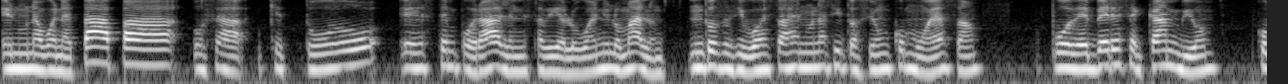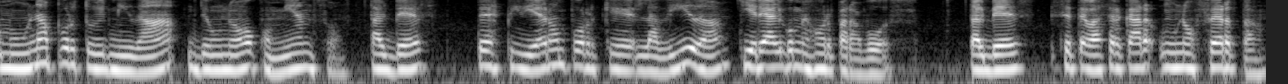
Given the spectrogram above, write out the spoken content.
en una buena etapa, o sea, que todo es temporal en esta vida, lo bueno y lo malo. Entonces, si vos estás en una situación como esa, podés ver ese cambio como una oportunidad de un nuevo comienzo. Tal vez te despidieron porque la vida quiere algo mejor para vos. Tal vez se te va a acercar una oferta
